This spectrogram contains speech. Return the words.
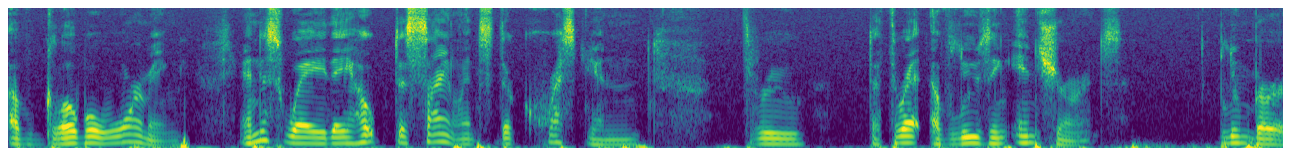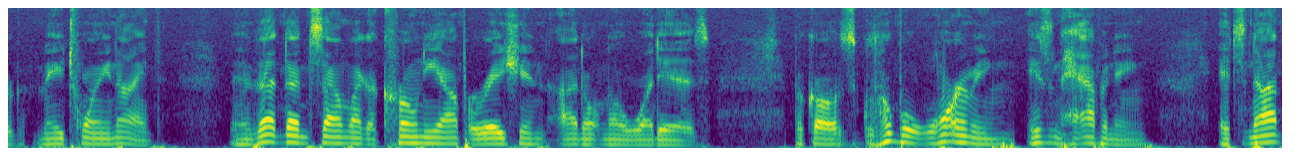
of global warming. In this way, they hope to silence their question through the threat of losing insurance. Bloomberg, May 29th. And if that doesn't sound like a crony operation, I don't know what is. Because global warming isn't happening. It's not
